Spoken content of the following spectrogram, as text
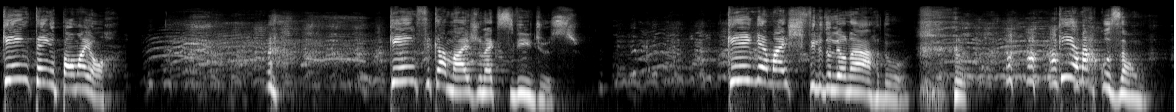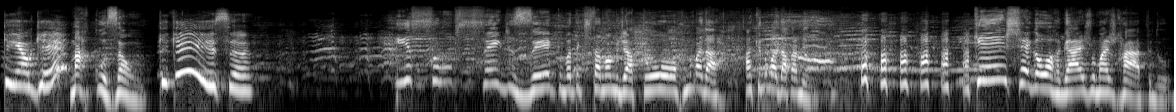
Quem tem o pau maior? Quem fica mais no Xvideos? Quem é mais filho do Leonardo? Quem é Marcuzão? Quem é o quê? Marcuzão. O que, que é isso? Isso não sei dizer que vai ter que citar nome de ator. Não vai dar. Aqui não vai dar pra mim. Quem chega ao orgasmo mais rápido?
